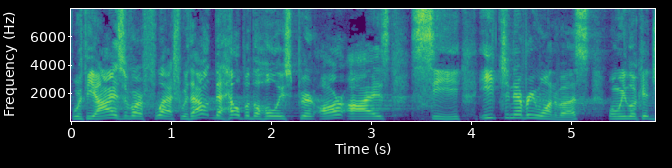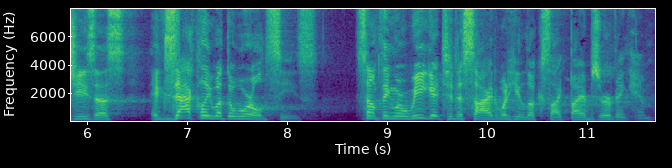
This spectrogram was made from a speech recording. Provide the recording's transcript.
With the eyes of our flesh, without the help of the Holy Spirit, our eyes see, each and every one of us, when we look at Jesus, exactly what the world sees. Something where we get to decide what he looks like by observing him.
